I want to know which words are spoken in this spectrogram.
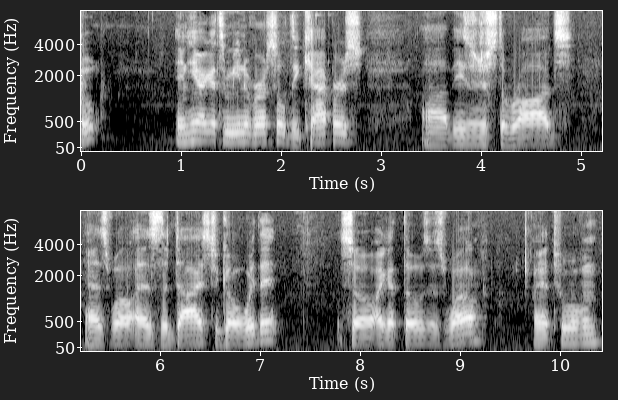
oh, in here I got some universal decappers. Uh, these are just the rods as well as the dies to go with it. So I got those as well. I got two of them.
